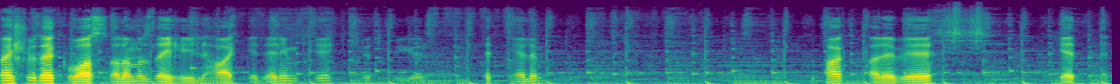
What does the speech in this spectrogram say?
Ben şuradaki vassalımızı da ilhak edelim ki kötü bir görüntü etmeyelim. Hak talebi yetmedi.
